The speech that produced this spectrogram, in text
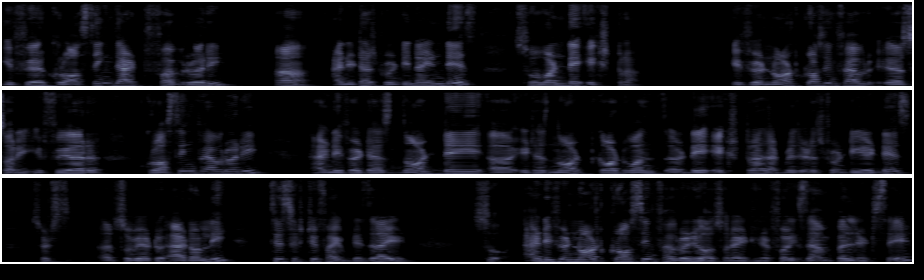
If you're crossing that February, uh, and it has 29 days, so one day extra. If you're not crossing February, uh, sorry, if you're crossing February, and if it has not day, uh, it has not got one uh, day extra, that means it is 28 days. So it's uh, so we have to add only 365 days, right? So and if you're not crossing February also, right? For example, let's say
